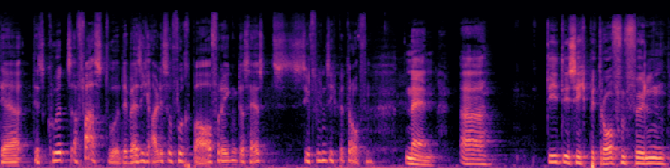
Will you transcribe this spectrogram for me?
der, des Kurz erfasst wurde, weil sich alle so furchtbar aufregen? Das heißt, sie fühlen sich betroffen? Nein. Äh, die, die sich betroffen fühlen,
